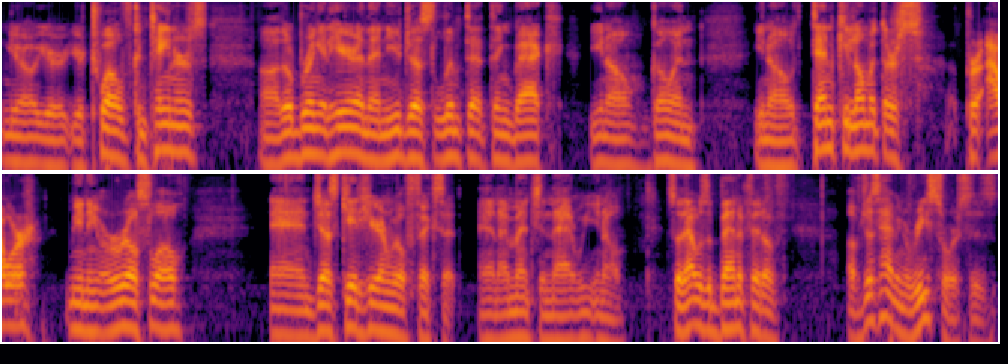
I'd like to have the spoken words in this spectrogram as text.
you know, your your 12 containers. Uh, they'll bring it here, and then you just limp that thing back, you know, going, you know, 10 kilometers per hour, meaning real slow, and just get here and we'll fix it. And I mentioned that, we, you know, so that was a benefit of, of just having resources,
